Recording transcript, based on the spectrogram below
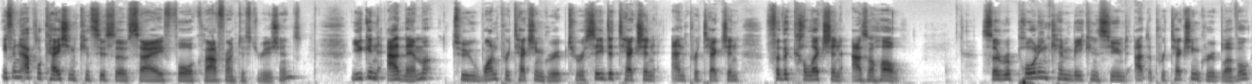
if an application consists of, say, four CloudFront distributions, you can add them to one protection group to receive detection and protection for the collection as a whole. So, reporting can be consumed at the protection group level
